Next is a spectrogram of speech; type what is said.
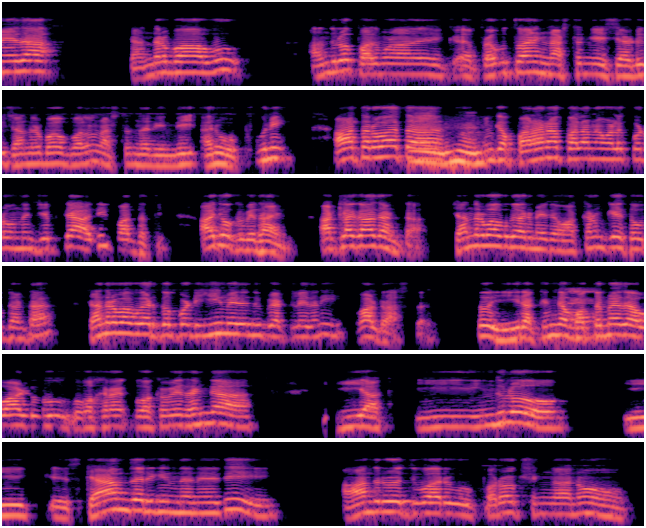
మీద చంద్రబాబు అందులో పదమూడు ప్రభుత్వానికి నష్టం చేశాడు చంద్రబాబు వల్ల నష్టం జరిగింది అని ఒప్పుకుని ఆ తర్వాత ఇంకా పలానా పలానా వాళ్ళకి కూడా ఉందని చెప్తే అది పద్ధతి అది ఒక విధానం. అట్లా కాదంట. చంద్రబాబు గారి మీద అక్రమ కేసు అవుతుందంట. చంద్రబాబు గారితో పాటు ఈ మీద ఎందుకు పెట్టలేదని వాళ్ళు రాస్తారు. సో ఈ రకంగా మొత్తం మీద వాళ్ళు ఒక ఒక విధంగా ఈ ఈ ఇందులో ఈ స్కామ్ జరిగిందనేది ఆంధ్రజ్యోతి వారు పరోక్షంగానూ ప్ర-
